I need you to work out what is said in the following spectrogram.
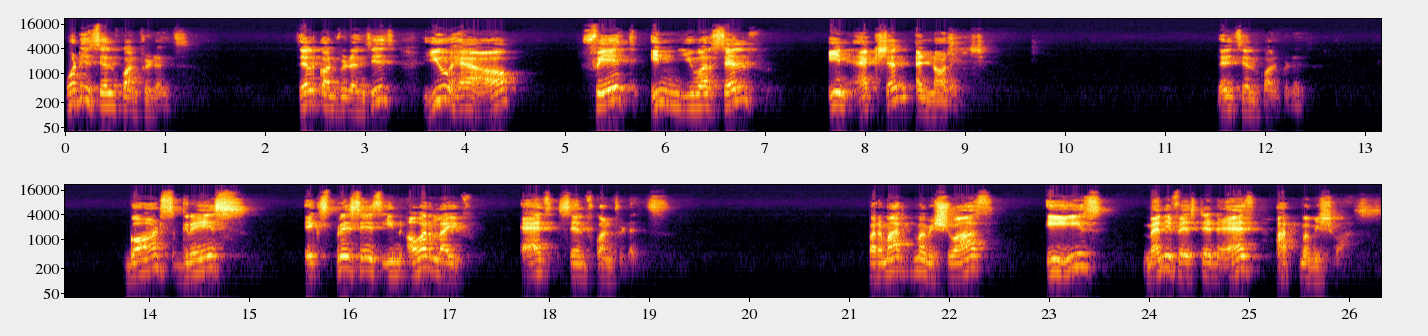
What is self confidence? Self confidence is you have faith in yourself in action and knowledge. That is self confidence. God's grace expresses in our life as self confidence. Paramatma Vishwas is manifested as Atma Vishwas.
